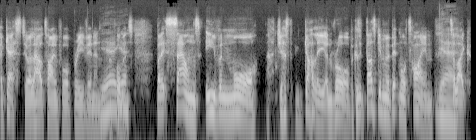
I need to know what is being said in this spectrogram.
I, guess to allow time for breathing and yeah, performance. Yeah. But it sounds even more just gully and raw because it does give him a bit more time yeah. to like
